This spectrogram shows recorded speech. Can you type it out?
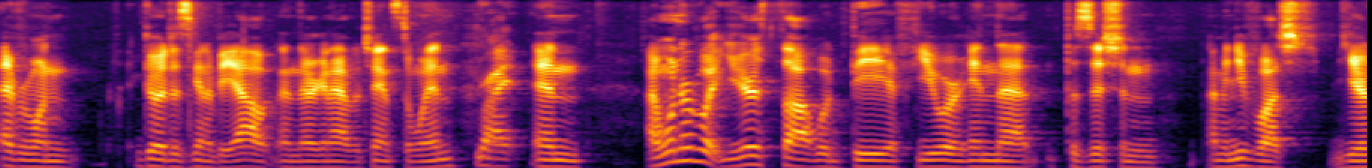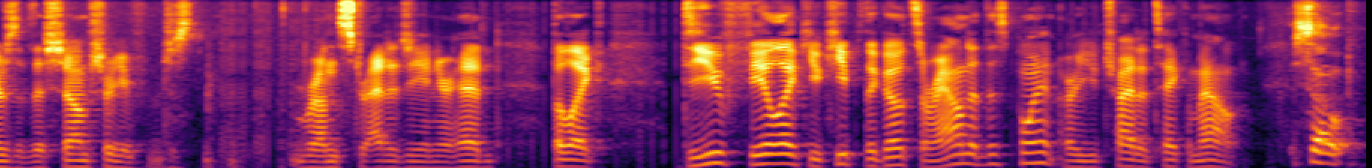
everyone good is going to be out and they're going to have a chance to win. right. And I wonder what your thought would be if you were in that position. I mean, you've watched years of this show. I'm sure you've just run strategy in your head. But like, do you feel like you keep the goats around at this point, or you try to take them out? So,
